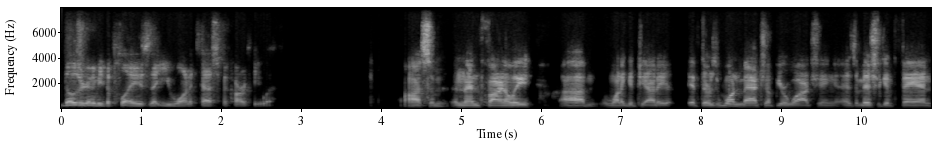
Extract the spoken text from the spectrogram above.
Those are going to be the plays that you want to test McCarthy with. Awesome. And then finally, um, want to get you out of here. If there's one matchup you're watching as a Michigan fan,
